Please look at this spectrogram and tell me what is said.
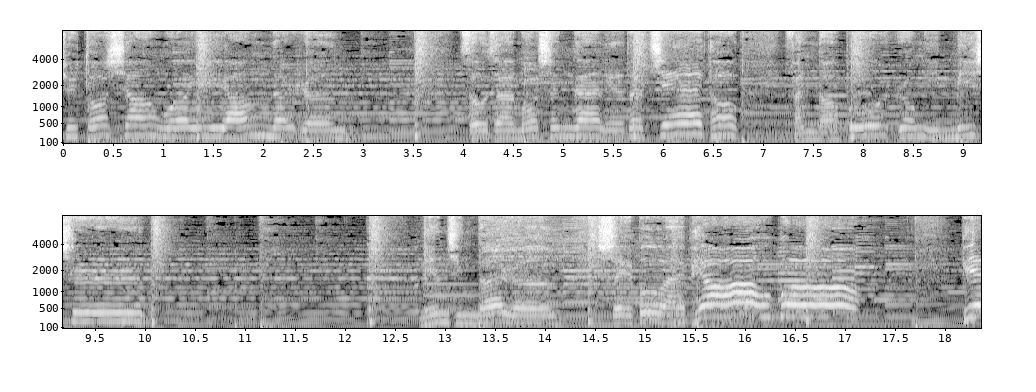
许多像我一样的人，走在陌生干裂的街头，反倒不容易迷失。年轻的人，谁不爱漂泊？别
